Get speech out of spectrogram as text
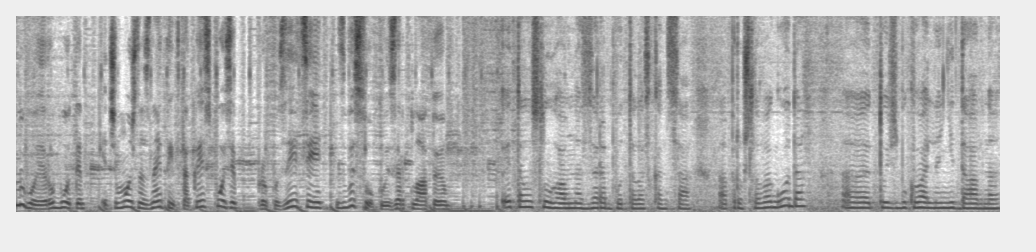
нової роботи? І чи можна знайти в такий спосіб пропозиції з високою зарплатою? Эта услуга у нас заработала с конца а, прошлого года, а, то есть буквально недавно.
